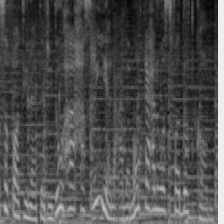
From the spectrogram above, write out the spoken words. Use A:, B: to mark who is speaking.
A: وصفاتنا تجدوها حصريا على موقع الوصفة دوت كوم.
